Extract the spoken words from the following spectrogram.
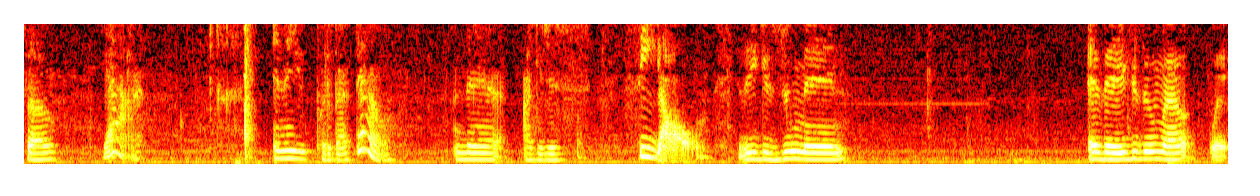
so, yeah. And then you put it back down. And then I can just see y'all. And then you can zoom in. And then you can zoom out. Wait.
